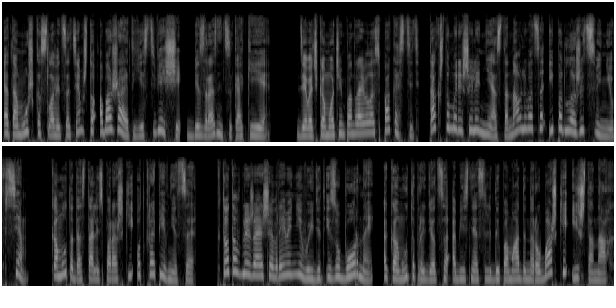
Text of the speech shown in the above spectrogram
Эта мушка славится тем, что обожает есть вещи, без разницы какие. Девочкам очень понравилось покостить, так что мы решили не останавливаться и подложить свинью всем. Кому-то достались порошки от крапивницы. Кто-то в ближайшее время не выйдет из уборной, а кому-то придется объяснять следы помады на рубашке и штанах.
